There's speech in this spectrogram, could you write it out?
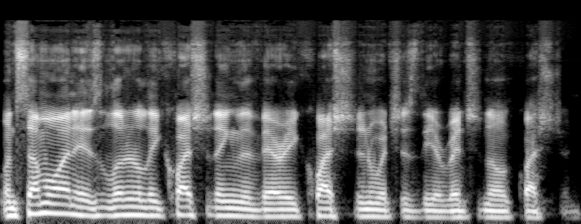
When someone is literally questioning the very question, which is the original question.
